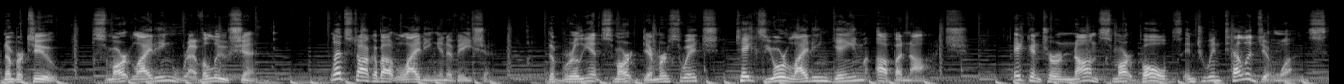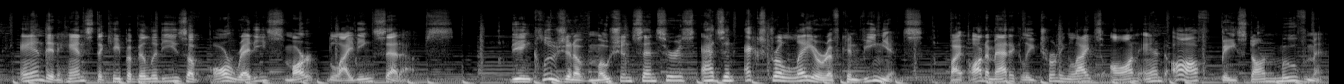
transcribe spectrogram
Number 2. Smart Lighting Revolution. Let's talk about lighting innovation. The brilliant smart dimmer switch takes your lighting game up a notch. It can turn non smart bulbs into intelligent ones and enhance the capabilities of already smart lighting setups. The inclusion of motion sensors adds an extra layer of convenience by automatically turning lights on and off based on movement.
